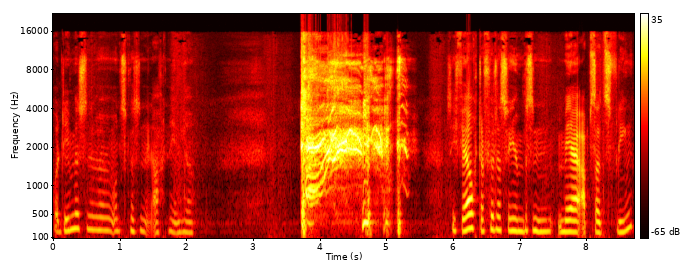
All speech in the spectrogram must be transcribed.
Vor dem müssen wir uns ein bisschen in Acht nehmen hier. Also ich wäre auch dafür, dass wir hier ein bisschen mehr Absatz fliegen.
